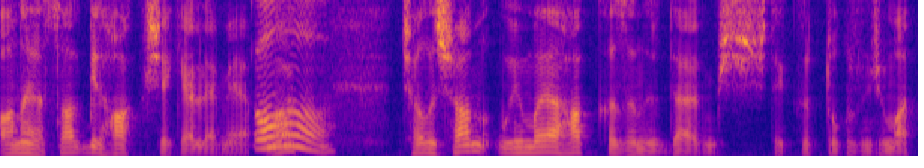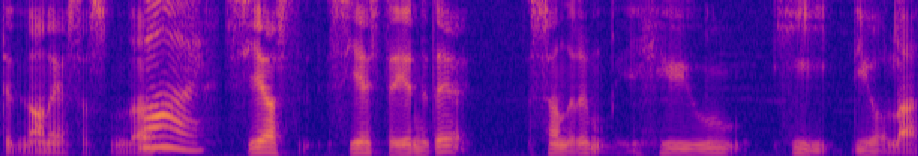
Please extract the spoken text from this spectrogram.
anayasal bir hak şekerleme yapmak. Oo. Çalışan uyumaya hak kazanır dermiş işte 49. maddenin anayasasında. Vay. Siesta, siesta yerine de sanırım hiu hi diyorlar.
